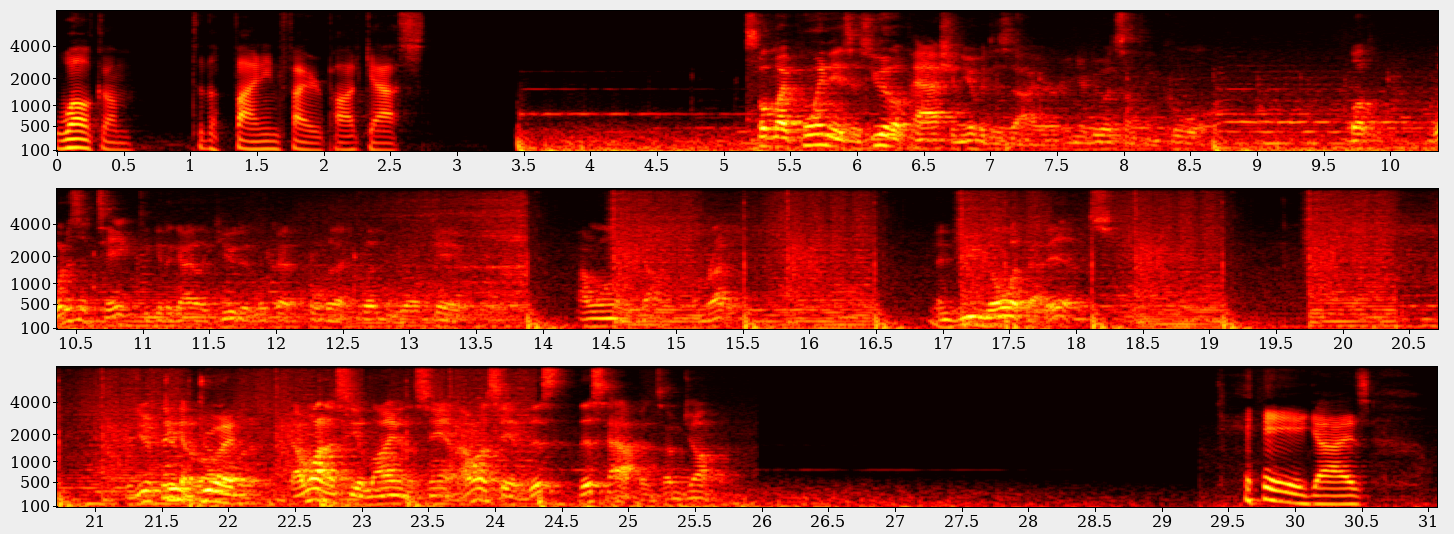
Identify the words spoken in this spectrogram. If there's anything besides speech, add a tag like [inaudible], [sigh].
Welcome to the Finding Fire podcast. But my point is, is you have a passion, you have a desire, and you're doing something cool. Well, what does it take to get a guy like you to look at over that cliff and go, okay, I'm willing to jump, I'm ready. And do you know what that is? 'Cause you're thinking Do- about do it. it. I want to see a line in the sand. I want to say if this this happens, I'm jumping. Hey guys,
